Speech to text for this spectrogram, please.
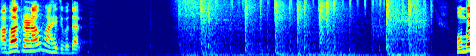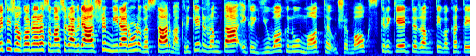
આભાર પ્રણાવ માહિતી બદલ. મુંબઈથી ચોંકાવનારા સમાચાર આવી રહ્યા છે. મીરા રોડ વિસ્તારમાં ક્રિકેટ રમતા એક યુવકનું મોત થયું છે. બોક્સ ક્રિકેટ રમતી વખતે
